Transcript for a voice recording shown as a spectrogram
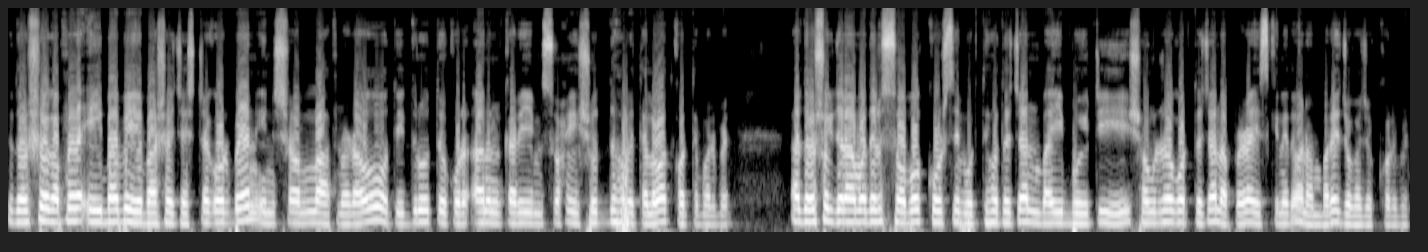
তো দর্শক, আপনারা এইভাবে বাসায় চেষ্টা করবেন। ইনশাল্লাহ আপনারাও অতি দ্রুত কোরআনুল করিম সহি শুদ্ধভাবে তেলাওয়াত করতে পারবেন। আর দর্শক, যারা আমাদের সবক কোর্সে ভর্তি হতে চান বা এই বইটি সংগ্রহ করতে চান, আপনারা স্ক্রিনে দেওয়া নাম্বারে যোগাযোগ করবেন।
